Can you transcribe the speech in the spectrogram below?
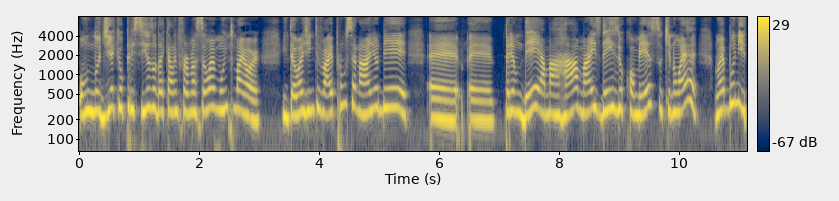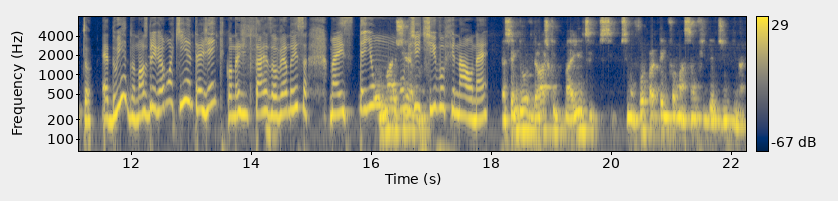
ou no dia que eu preciso daquela informação é muito maior. Então a gente vai para um cenário de é, é, prender, amarrar mais desde o começo, que não é, não é bonito, é doído. Nós brigamos aqui entre a gente quando a gente está resolvendo isso, mas tem um objetivo final, né? É, sem dúvida. Eu acho que aí, se, se não for para ter informação fidedigna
